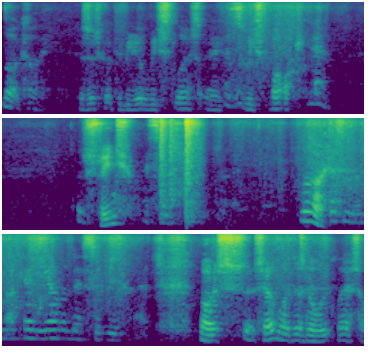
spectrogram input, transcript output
No, it can't because it's got to be at least less, uh, at least butter. Yeah. That's strange. It's a, Aye. doesn't look like any other lesser we've. No, it's, it certainly doesn't look lesser.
